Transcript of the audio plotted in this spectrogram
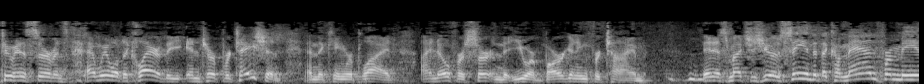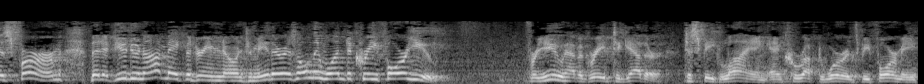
to his servants, and we will declare the interpretation. And the king replied, I know for certain that you are bargaining for time, inasmuch as you have seen that the command from me is firm, that if you do not make the dream known to me, there is only one decree for you. For you have agreed together to speak lying and corrupt words before me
